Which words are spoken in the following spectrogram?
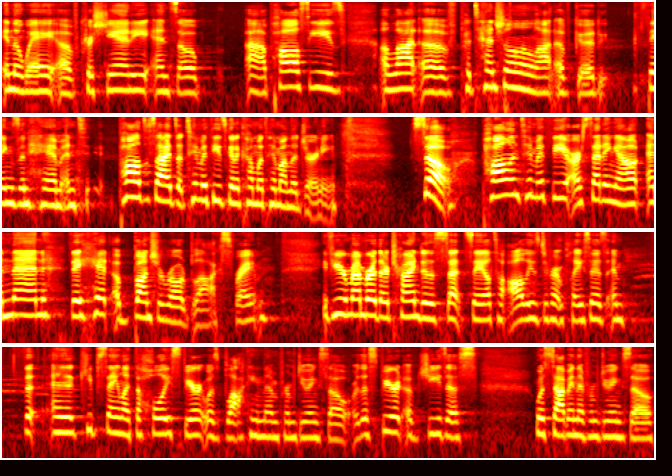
in the way of Christianity. And so uh, Paul sees a lot of potential and a lot of good things in him. And t- Paul decides that Timothy is going to come with him on the journey. So Paul and Timothy are setting out, and then they hit a bunch of roadblocks, right? If you remember, they're trying to set sail to all these different places, and the, and it keeps saying like the Holy Spirit was blocking them from doing so, or the Spirit of Jesus was stopping them from doing so,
